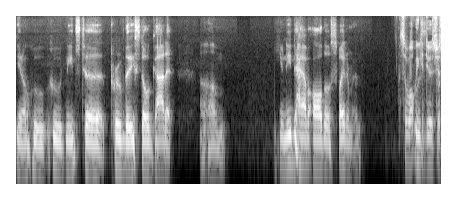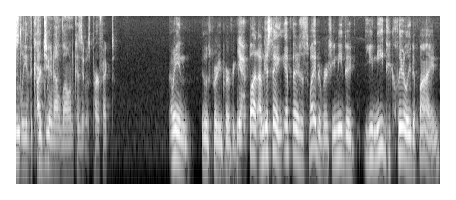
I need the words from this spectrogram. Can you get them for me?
you know, who who needs to prove that he still got it. Um, you need to have all those Spider Men. So what we could do is just leave the who's cartoon which? alone because it was perfect. I mean, it was pretty perfect. Yeah. But I'm just saying, if there's a Spider Verse, you need to you need to clearly define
